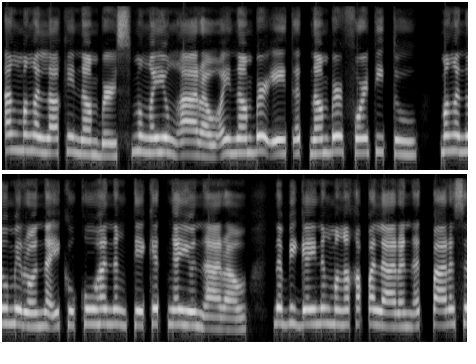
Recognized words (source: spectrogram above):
ang mga lucky numbers mo ngayong araw ay number 8 at number 42, mga numero na ikukuha ng ticket ngayon araw, nabigay ng mga kapalaran at para sa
